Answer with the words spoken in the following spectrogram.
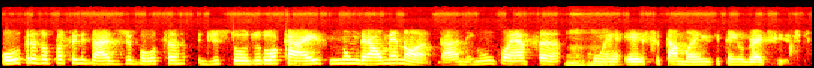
outras oportunidades de bolsa de estudo locais num grau menor, tá? Nenhum com essa uhum. com esse tamanho que tem o Bright Future.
